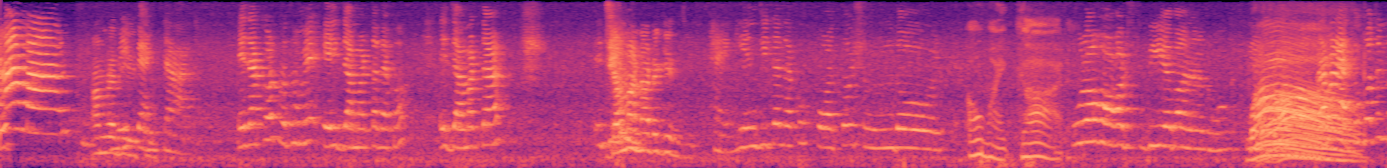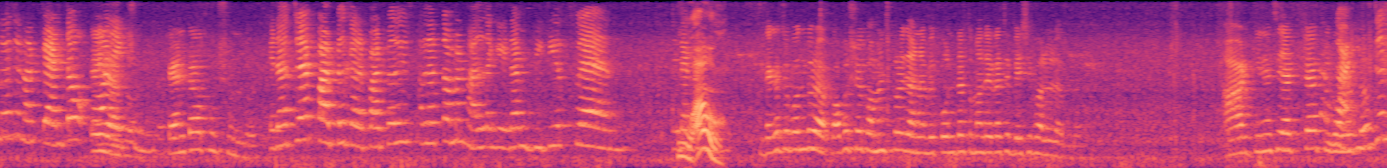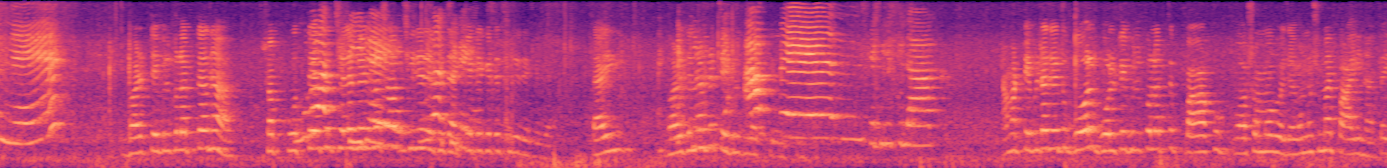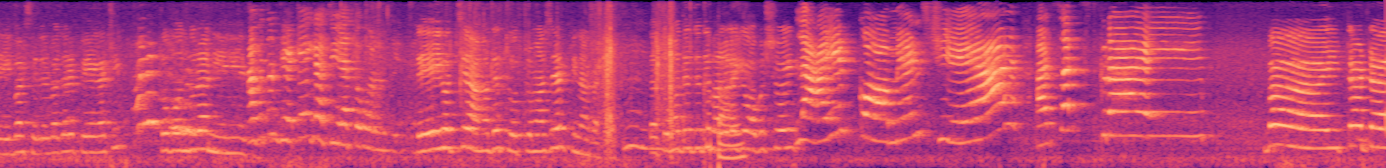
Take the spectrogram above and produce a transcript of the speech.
আমার এই দিয়েছি। প্যান্টটা এই দেখো প্রথমে এই জামাটা দেখো। এই জামাটা এই জামা না এটা গেঞ্জি। হ্যাঁ গেঞ্জিটা দেখো কত সুন্দর। Oh my god. পুরো হর্স দিয়ে বানানো। Wow! আমার এত পছন্দ হয়েছে না প্যান্টটাও এই অনেক দেখো সুন্দর খুব সুন্দর। এটা হচ্ছে পার্পল কালার পার্পল কালার তো আমার ভালো লাগে। এটা আমি বিটিএস ফ্যান Wow! দেখেছ বন্ধুরা? অবশ্যই কমেন্টস করে জানাবে কোনটা তোমাদের কাছে বেশি ভালো লাগল। আর কিনেছি একটা কি বলতো ঘরের টেবিল ক্লথটা না সব পুরো এসে ছেলে মেয়েগুলো সব ছিঁড়ে রেখে যায় কেটে কেটে ছিঁড়ে রেখে যায়। তাই ঘরের জন্য একটা টেবিল ক্লথ কিনেছি। আমার টেবিলটা যেহেতু গোল গোল টেবিল ক্লথে পাওয়া খুব অসম্ভব হয়ে যায় অন্য সময় পাই না। তাই এবার সেলের বাজারে পেয়ে গেছি। তো বন্ধুরা নিয়ে নিয়েছি। তো এই হচ্ছে আমাদের চৈত্র মাসের কেনাকাটা। তা তোমাদের যদি ভালো লাগে অবশ্যই লাইক কমেন্ট শেয়ার আর সাবস্ক্রাইব বাই টাটা।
